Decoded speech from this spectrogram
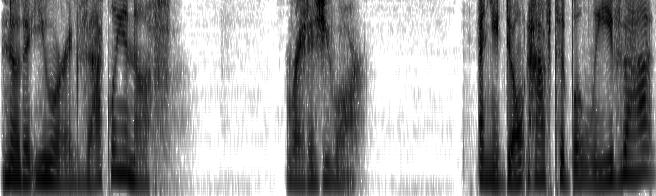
know that you are exactly enough right as you are. And you don't have to believe that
